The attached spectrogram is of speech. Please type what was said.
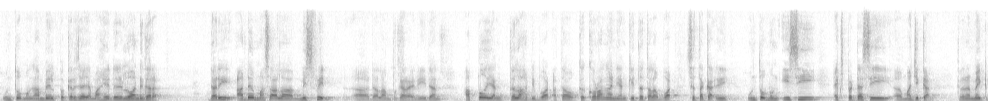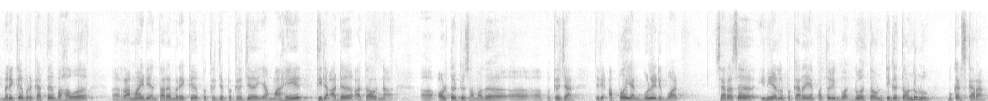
untuk mengambil pekerja yang mahir dari luar negara. Dari ada masalah misfit uh, dalam perkara ini dan apa yang telah dibuat atau kekurangan yang kita telah buat setakat ini untuk mengisi ekspektasi uh, majikan. Kerana mereka berkata bahawa Uh, ramai di antara mereka pekerja-pekerja yang mahir tidak ada atau nak uh, alter to some other uh, uh, pekerjaan. Jadi apa yang boleh dibuat? Saya rasa ini adalah perkara yang patut dibuat dua tahun, tiga tahun dulu, bukan sekarang.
